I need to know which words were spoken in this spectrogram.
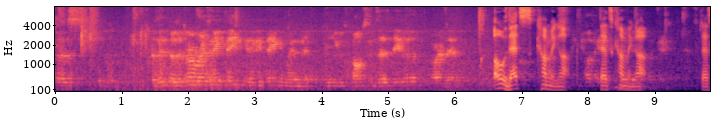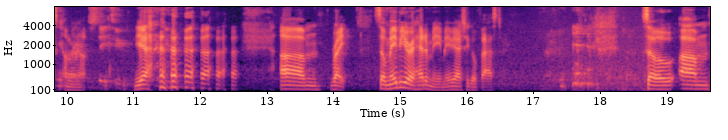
Does, does it, does it throw away anything, in anything when we use functions as data, or is it? Oh, that's coming up. okay. That's coming up. Okay. That's coming up. Stay tuned. Yeah. um, right. So maybe you're ahead of me. Maybe I should go faster. So, um,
